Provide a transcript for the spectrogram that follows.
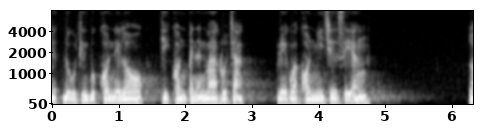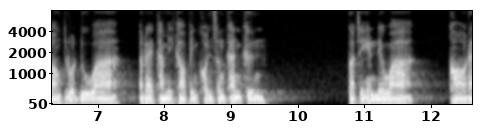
นึกดูถึงบุคคลในโลกที่คนเป็นอันมากรู้จัก เรียกว่าคนมีชื่อเสียง ลองตรวจดูว่าอะไรทำให้เขาเป็นคนสำคัญขึ้น ก็จะเห็นได้ว่า ข้อแร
